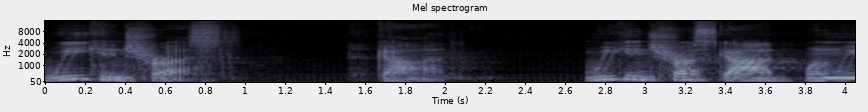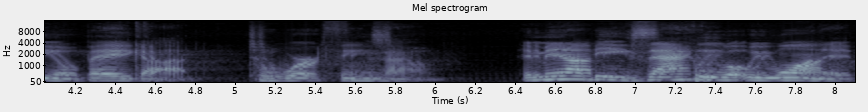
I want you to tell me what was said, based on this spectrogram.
We can trust God. We can trust God when we obey God to work things out. It may not be exactly what we wanted.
